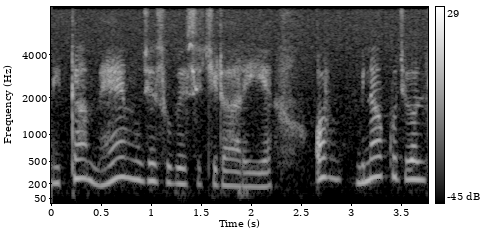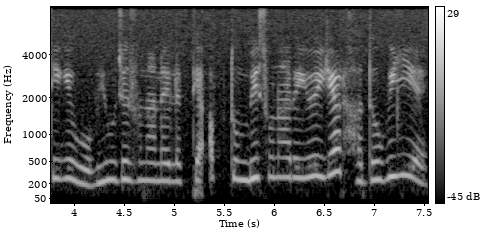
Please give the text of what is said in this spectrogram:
नीता मैं मुझे सुबह से चिढ़ा रही है और बिना कुछ गलती के वो भी मुझे सुनाने लगती है। अब तुम भी सुना रही हो यार हद हो गई है।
